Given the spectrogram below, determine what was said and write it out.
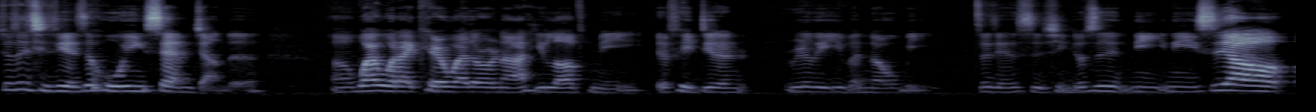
就是其实也是呼应 Sam 讲的，呃，Why would I care whether or not he loved me if he didn't really even know me 这件事情，就是你你是要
